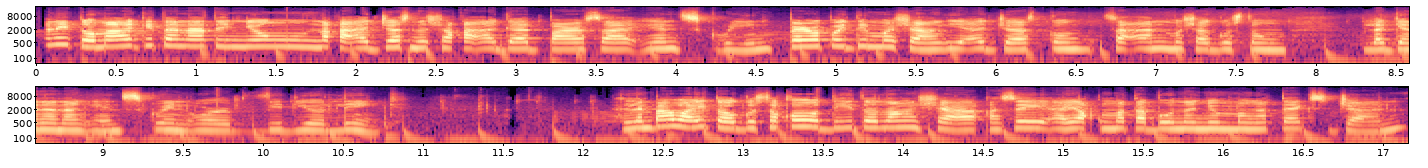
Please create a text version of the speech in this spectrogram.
Ganito, makikita natin yung naka-adjust na siya kaagad para sa end screen. Pero pwede mo siyang i-adjust kung saan mo siya gustong lagyan na ng end screen or video link. Halimbawa ito, gusto ko dito lang siya kasi ayaw kong matabunan yung mga text dyan.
